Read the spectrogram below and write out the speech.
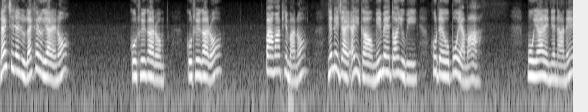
လိုက်ချင်တဲ့လူလိုက်ခဲ့လို့ရတယ်နော်ကိုထွေးကတော့ကိုထွေးကတော့ပါမဖြစ်မှာနော်ညနေကျရင်အဲ့ဒီကားကိုမင်းမဲသွားယူပြီးဟိုတယ်ကိုပို့ရမှာမို့ရတဲ့မျက်နှာနဲ့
